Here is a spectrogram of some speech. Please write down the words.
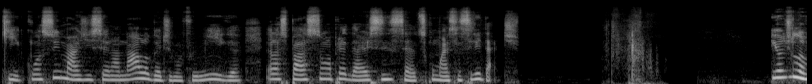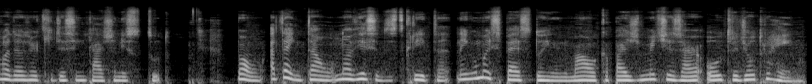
que, com a sua imagem ser análoga de uma formiga, elas passam a predar esses insetos com mais facilidade. E onde louva-a-Deus orquídea se encaixa nisso tudo? Bom, até então não havia sido descrita nenhuma espécie do reino animal capaz de mimetizar outra de outro reino,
